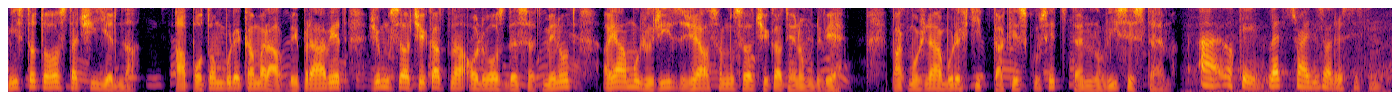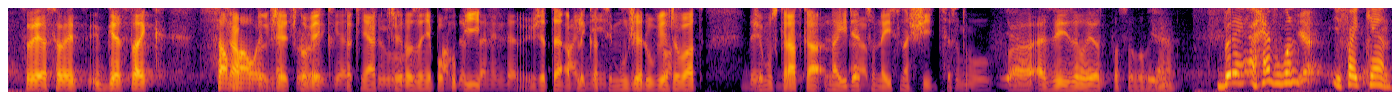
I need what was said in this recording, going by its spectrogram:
Místo toho stačí jedna. A potom bude kamarád vyprávět, že musel čekat na odvoz 10 minut a já můžu říct, že já jsem musel čekat jenom dvě. Pak možná bude chtít taky zkusit ten nový systém. Ah, okay, let's try this other system. So yeah, so it, it gets like Chápu, takže člověk tak nějak přirozeně pochopí, že té aplikaci může důvěřovat, že mu zkrátka najde co nejsnažší cestu. Uh, as easily as possible, yeah. But I have one, if I can.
